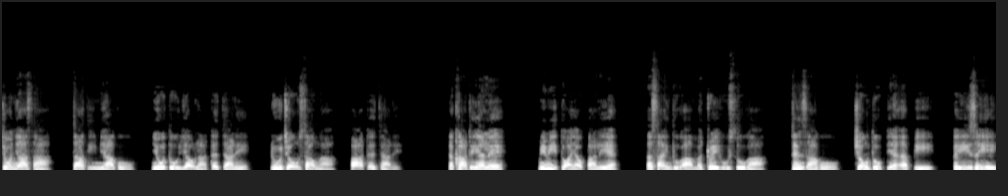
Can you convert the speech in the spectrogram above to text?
ကြောညာစာစသည်များကိုမြို့သို့ရောက်လာတတ်ကြတဲ့လူကြုံဆောင်ကပါတက်ကြတယ်။တခါတရံလဲမိမိသွားရောက်ပါလျက်သက်ဆိုင်သူအားမတွေ့ဟုဆိုကစင့်စာကိုရုံးသို့ပြန်အပ်ပြီးခရီးစရိတ်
